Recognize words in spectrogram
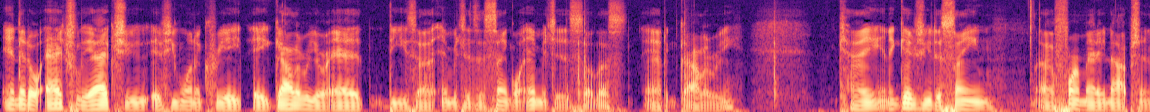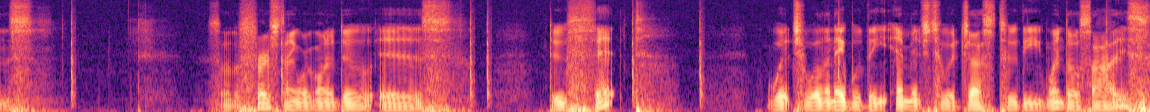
And it'll actually ask you if you want to create a gallery or add these uh, images as single images. So let's add a gallery. Okay and it gives you the same uh, formatting options. So the first thing we're going to do is do fit which will enable the image to adjust to the window size.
